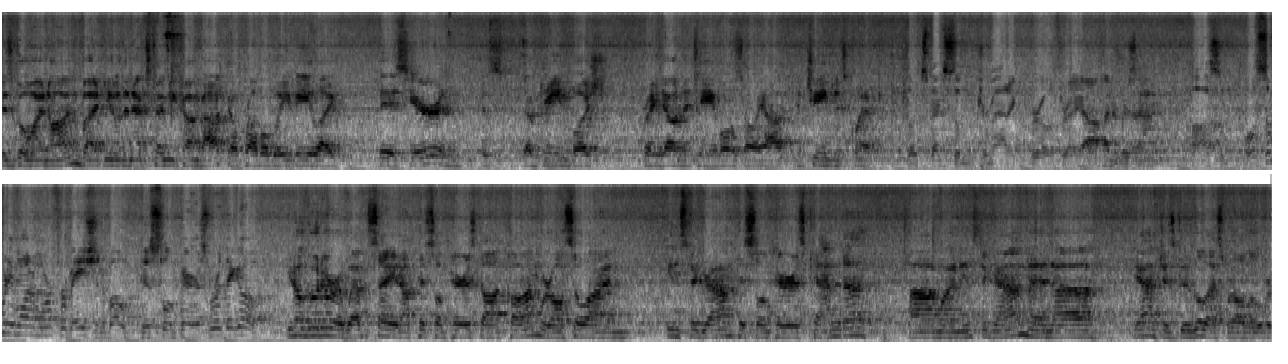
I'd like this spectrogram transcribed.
is going on, but you know, the next time you come back, they'll probably be like this here and just a green bush right down the table. So yeah, it changes quick. So expect some dramatic growth, right? Yeah, 100%. Well, if somebody wanted more information about Pistol and Paris, where'd they go? You know, go to our website, uh, pistolandparis.com. We're also on Instagram, Pistol and Paris Canada, um, on Instagram, and uh, yeah, just Google us. We're all over.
